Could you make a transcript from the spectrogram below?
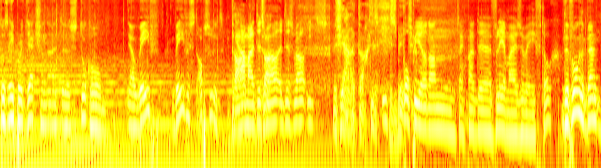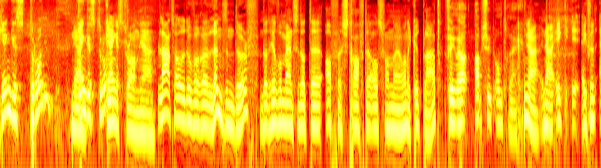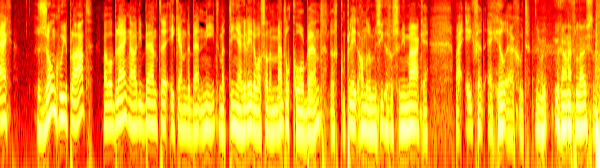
Was A Projection uit eh, Stockholm. Ja, Wave. Wave is het absoluut. Ja, maar het is, wel, het is wel iets, Het is jaren tachtig. het is iets poppier dan zeg maar de vleermuizenweef, toch? De volgende band, Genghis Tron. Genghis Tron? Ja. Laatst hadden we het over uh. Dat heel veel mensen dat eh, afstraften als van eh, wat een kutplaat. Vind ik wel absoluut onterecht. Ja, nou, ik, ik ik vind het echt zo'n goede plaat. Wat blijkt nou, die band, eh, ik ken de band niet, maar tien jaar geleden was dat een metalcore band. Dat is compleet andere muziek als wat ze nu maken. Maar ik vind het echt heel erg goed. We gaan even luisteren.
